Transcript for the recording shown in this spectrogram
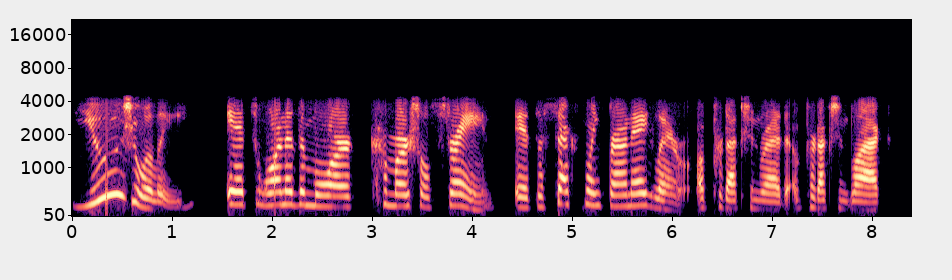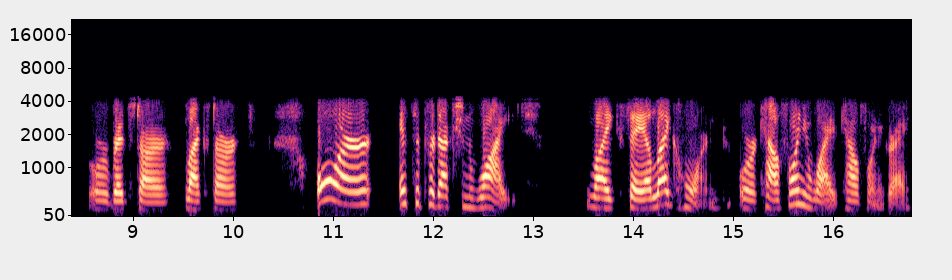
usually it's one of the more commercial strains. It's a sex link brown egg layer, a production red, a production black, or red star, black star, or it's a production white, like say a leghorn or a California white, California gray.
